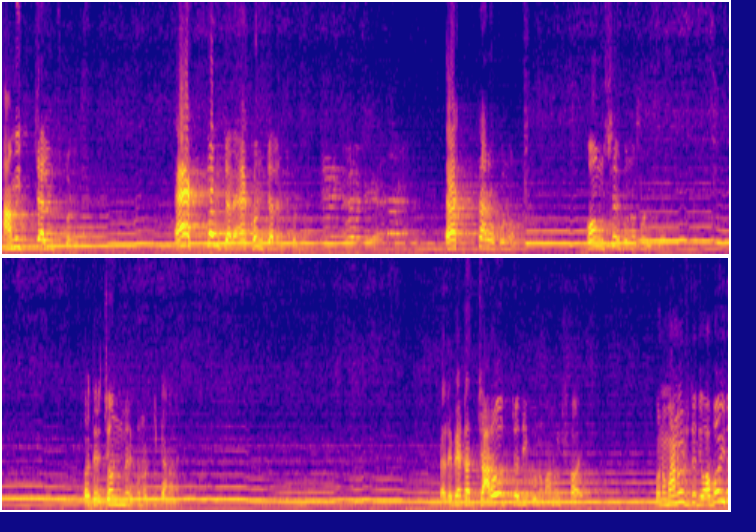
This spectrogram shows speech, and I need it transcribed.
আমি চ্যালেঞ্জ করি। একদম চ্যালেঞ্জ এখন চ্যালেঞ্জ করি। একটারও কোনো বংশের কোনো পরিচয়। ওদের জন্মের কোনো ঠিকানা নেই। তাহলে বেটার জারদ যদি কোনো মানুষ হয়, কোনো মানুষ যদি অবৈধ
